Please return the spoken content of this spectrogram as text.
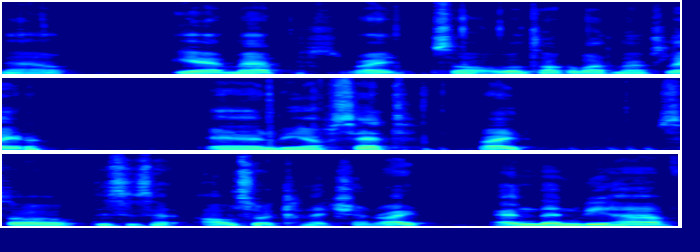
Now, yeah, maps, right? So we'll talk about maps later. And we have set, right? So this is a, also a collection, right? And then we have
